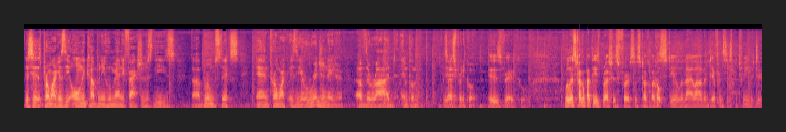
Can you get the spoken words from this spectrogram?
This is ProMark is the only company who manufactures these uh, broomsticks, and ProMark is the originator of the rod implement. So Yeah. that's pretty cool. It is very cool. Well, let's talk about these brushes first. Let's talk about Cool. the steel and the nylon, the differences between the two.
